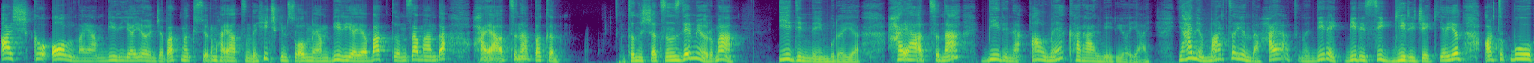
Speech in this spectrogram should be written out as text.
aşkı olmayan bir yaya önce bakmak istiyorum. Hayatında hiç kimse olmayan bir yaya baktığım zaman da hayatına bakın. Tanışacaksınız demiyorum ha. İyi dinleyin burayı. Hayatına birini almaya karar veriyor yay. Yani Mart ayında hayatına direkt birisi girecek yayın. Artık bu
